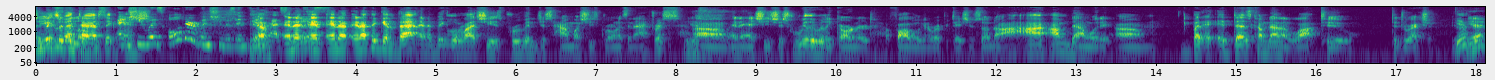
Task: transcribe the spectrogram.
She Big is Little fantastic. And, and she she- was older when she was in Yeah, Fantastic. and Beasts. and, and and I think in that and a Big Little Lies, she has proven just how much she's grown as an actress. Yes. Um, and and she's just really really garnered a following and a reputation. So no, I, I I'm down with it. Um, but it, it does come down a lot to the direction. yeah. Yeah.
